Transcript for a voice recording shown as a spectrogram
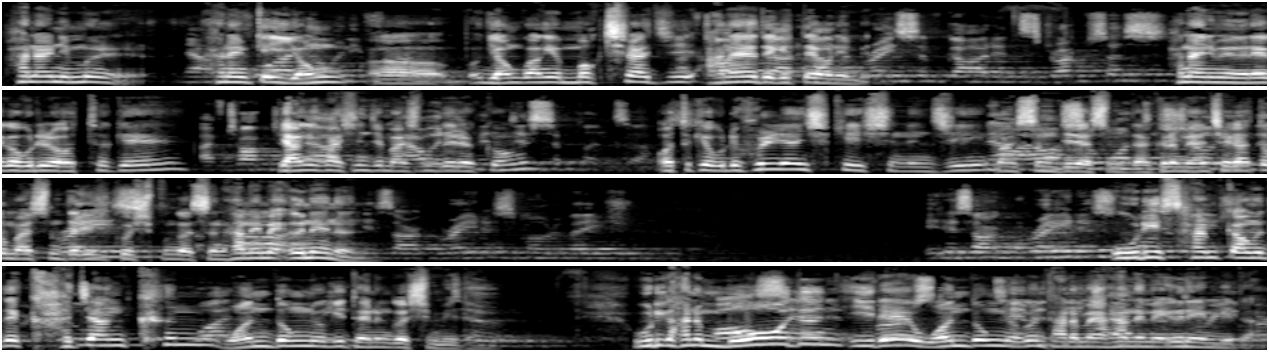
하나님을 하나님께 영, 어, 영광에 먹칠하지 않아야 되기 때문입니다. 하나님의 은혜가 우리를 어떻게 양육하신지 말씀드렸고 어떻게 우리 훈련시키시는지 말씀드렸습니다. 그러면 제가 또 말씀드리고 싶은 것은 하나님의 은혜는 우리 삶 가운데 가장 큰 원동력이 되는 것입니다. 우리가 하는 모든 일의 원동력은 다름 아닌 하나님의 은혜입니다.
